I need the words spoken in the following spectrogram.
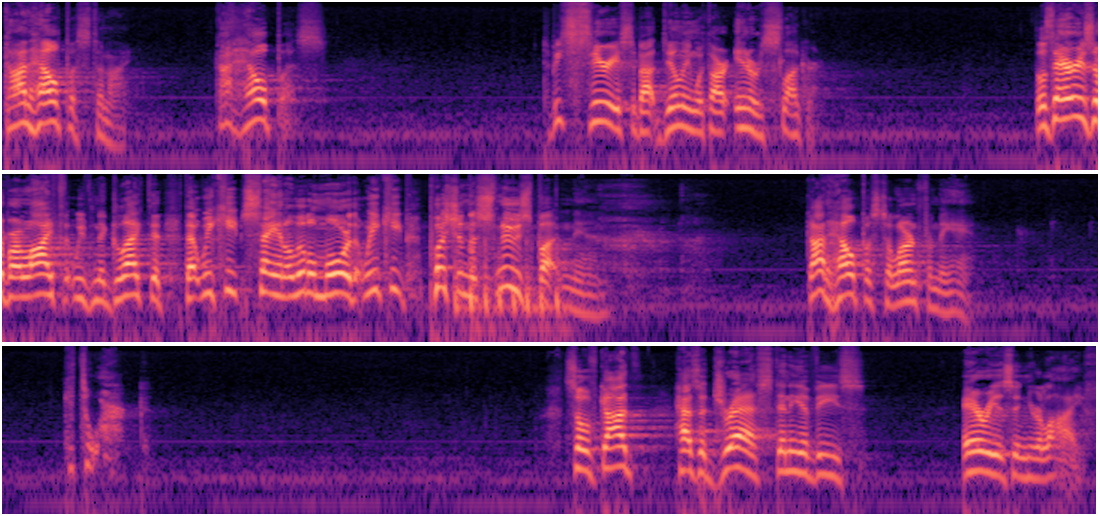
God help us tonight. God help us to be serious about dealing with our inner sluggard. Those areas of our life that we've neglected, that we keep saying a little more, that we keep pushing the snooze button in. God help us to learn from the ant. Get to work. So if God has addressed any of these areas in your life,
